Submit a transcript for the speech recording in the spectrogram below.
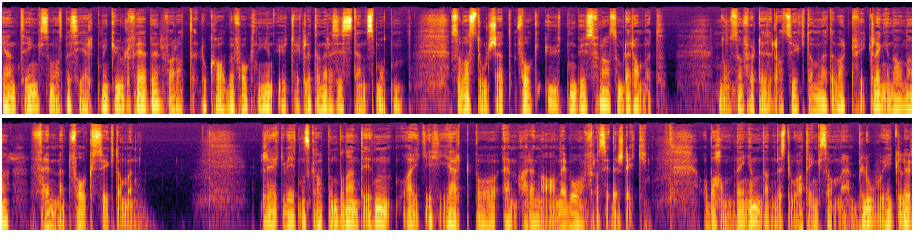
En ting som var spesielt med gul feber, var at lokalbefolkningen utviklet en resistens mot den, så var stort sett folk utenbys fra som ble rammet noe som førte til at sykdommen etter hvert fikk klengenavnet fremmedfolkssykdommen. Legevitenskapen på den tiden var ikke helt på mRNA-nivå, for å si det slik, og behandlingen den besto av ting som blodigler,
